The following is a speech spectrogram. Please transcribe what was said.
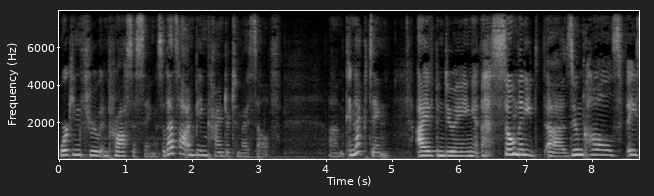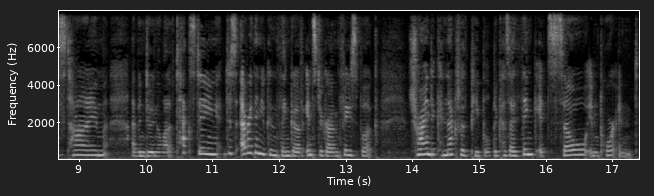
working through and processing. So that's how I'm being kinder to myself. Um, connecting. I have been doing so many uh, Zoom calls, FaceTime. I've been doing a lot of texting, just everything you can think of Instagram, Facebook trying to connect with people because I think it's so important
